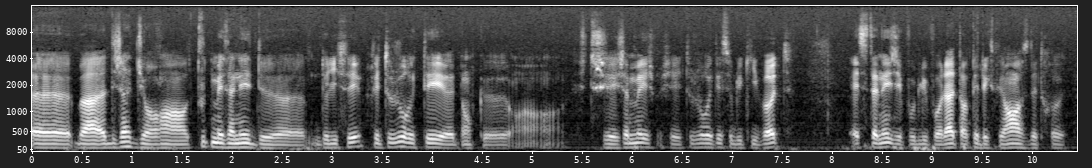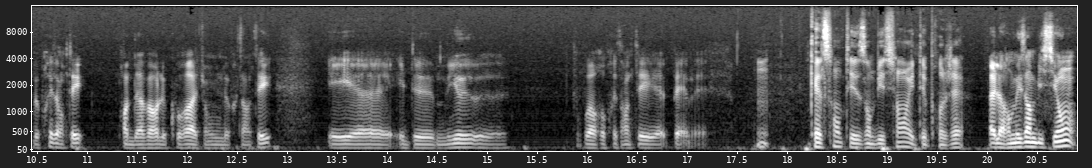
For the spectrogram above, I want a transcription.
Euh, bah, déjà, durant toutes mes années de, de lycée, j'ai toujours été euh, donc euh, j'ai jamais j'ai toujours été celui qui vote. Et cette année, j'ai voulu voilà tenter l'expérience d'être me présenter, d'avoir le courage de me présenter et, euh, et de mieux euh, pouvoir représenter euh, PMF. Quelles sont tes ambitions et tes projets? Alors mes ambitions,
